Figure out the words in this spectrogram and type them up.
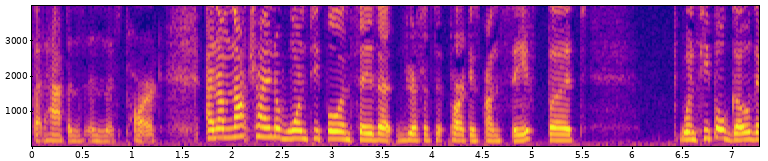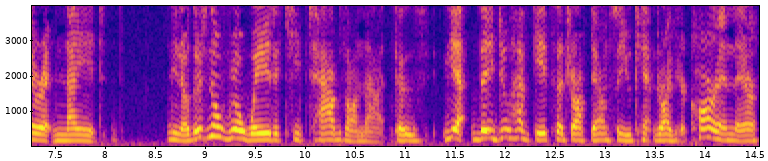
that happens in this park. And I'm not trying to warn people and say that Griffith Park is unsafe, but when people go there at night, you know, there's no real way to keep tabs on that because, yeah, they do have gates that drop down so you can't drive your car in there,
